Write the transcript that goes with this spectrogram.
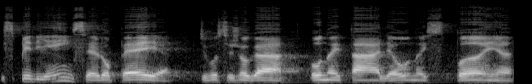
experiência europeia de você jogar ou na Itália ou na Espanha,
